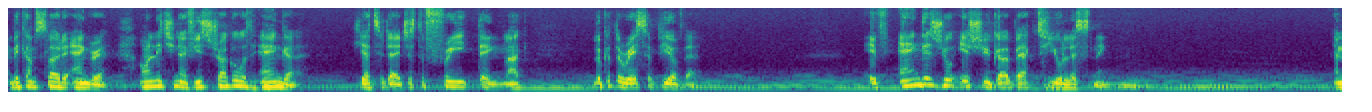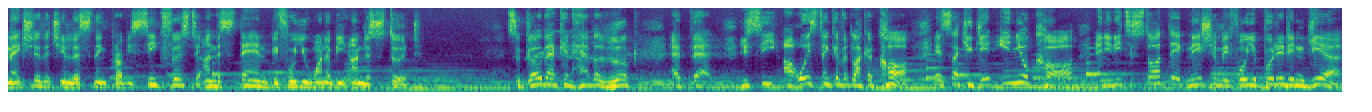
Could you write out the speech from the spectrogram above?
and become slow to anger. I want to let you know if you struggle with anger here today, just a free thing, like look at the recipe of that. If anger is your issue, go back to your listening. And make sure that you're listening probably. Seek first to understand before you want to be understood. So go back and have a look at that. You see, I always think of it like a car. It's like you get in your car and you need to start the ignition before you put it in gear.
